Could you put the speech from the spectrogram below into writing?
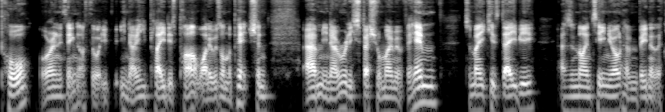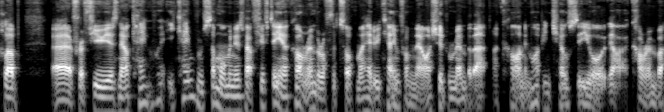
poor or anything. I thought, you know, he played his part while he was on the pitch, and um, you know, really special moment for him to make his debut as a 19 year old, having been at the club uh, for a few years now. Came he came from someone when he was about 15. I can't remember off the top of my head who he came from now. I should remember that. I can't. It might be Chelsea or I can't remember.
